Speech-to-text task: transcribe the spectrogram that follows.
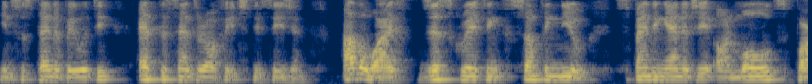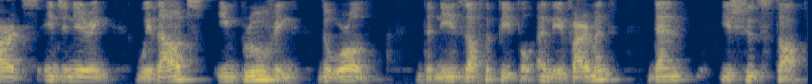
in sustainability at the center of each decision. Otherwise, just creating something new, spending energy on molds, parts, engineering without improving the world, the needs of the people and the environment, then you should stop.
